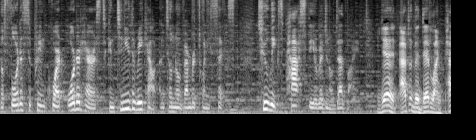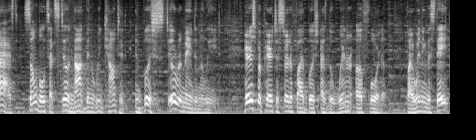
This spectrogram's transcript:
the Florida Supreme Court ordered Harris to continue the recount until November 26th, two weeks past the original deadline. Yet, after the deadline passed, some votes had still not been recounted, and Bush still remained in the lead. Harris prepared to certify Bush as the winner of Florida. By winning the state,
